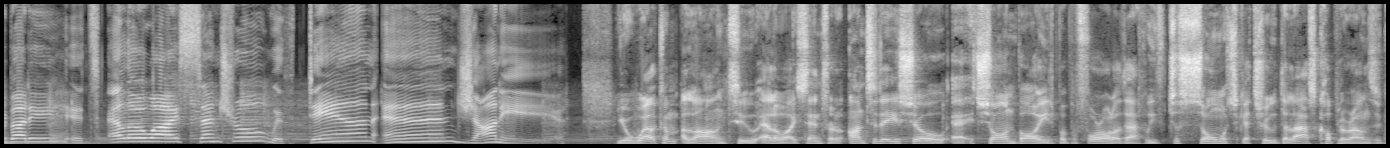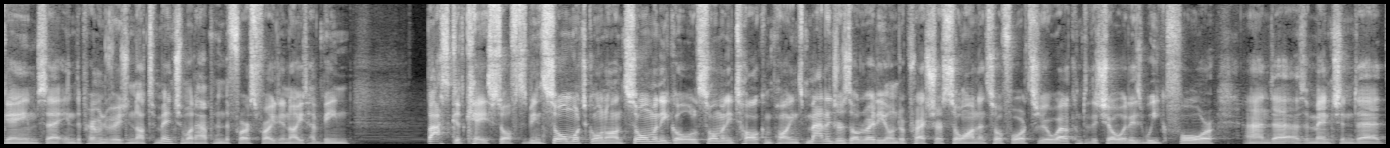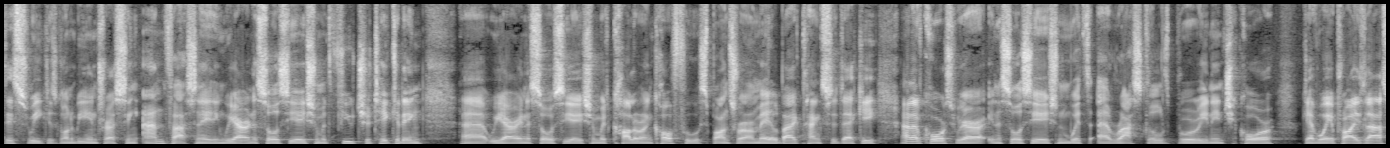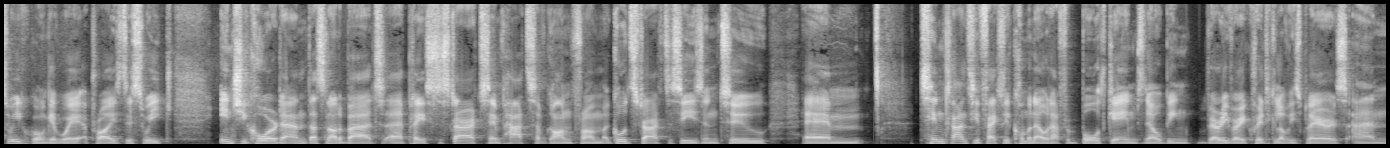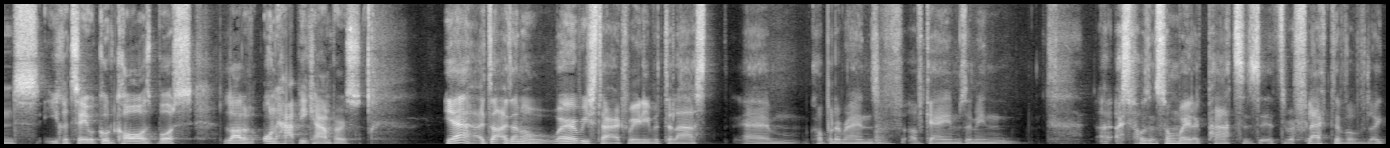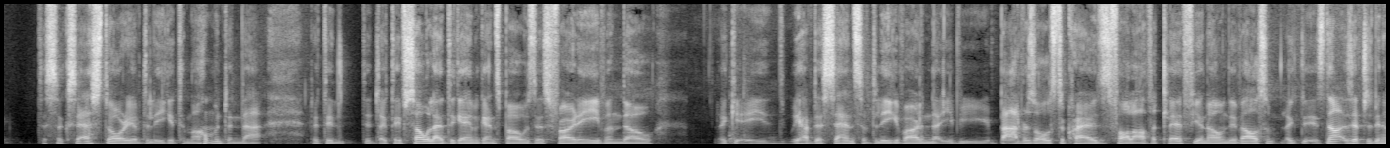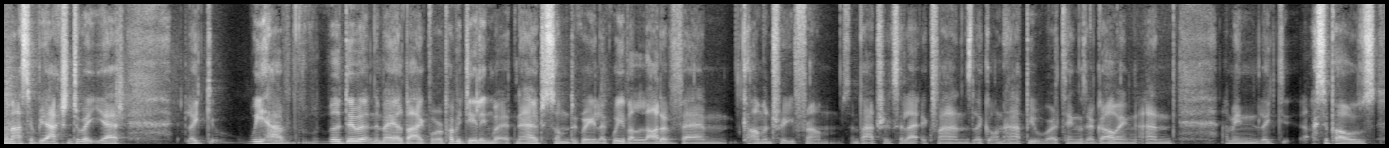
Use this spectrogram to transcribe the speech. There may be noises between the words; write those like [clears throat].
everybody. It's LOI Central with Dan and Johnny. You're welcome along to LOI Central. On today's show, uh, it's Sean Boyd, but before all of that, we've just so much to get through. The last couple of rounds of games uh, in the Premier Division, not to mention what happened in the first Friday night, have been basket case stuff. There's been so much going on, so many goals, so many talking points, managers already under pressure, so on and so forth. So you're welcome to the show. It is week four, and uh, as I mentioned, uh, this week is going to be interesting and fascinating. We are in association with Future Ticketing. Uh, we are in association with Collar and Cuff, who sponsor our mailbag. Thanks to Decky, and of course we are in association with uh, Rascals Brewery in Inchicore. Gave away a prize last week. We're going to give away a prize this week Inchicore, Dan, that's not a bad uh, place to start. St. Pat's have gone from a good start to season to um, Tim Clancy effectively coming out after both games now being very, very critical of his players and you could say with good cause, but a lot of unhappy campers. Yeah, I don't, I don't know where we start really with the last um, couple of rounds of, of games. I mean, I, I suppose in some way, like Pat's is it's reflective of like the success story of the league at the [laughs] moment, and that like they, like they've sold out the game against Bohs this Friday, even though like we have this sense of the League of Ireland that you, bad results, the crowds fall off a cliff, you know, and they've also like it's not as if there's been a massive reaction to it yet. Like we have, we'll do it in the mailbag, but we're probably dealing with it now to some degree. Like we have a lot of um, commentary from St Patrick's Athletic fans, like unhappy where things are going, and I mean, like I suppose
